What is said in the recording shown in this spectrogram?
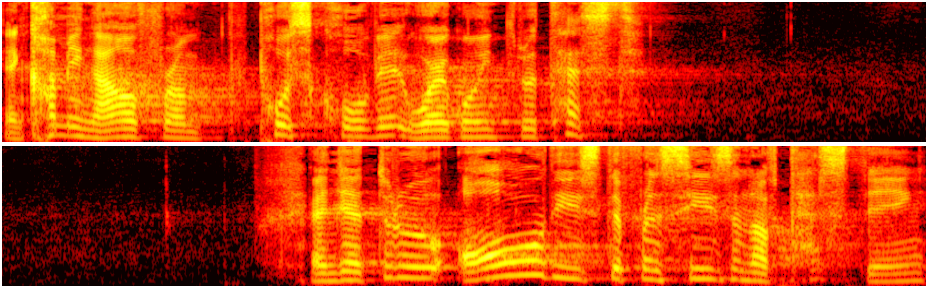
And coming out from post COVID, we're going through test. And yet, through all these different seasons of testing,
